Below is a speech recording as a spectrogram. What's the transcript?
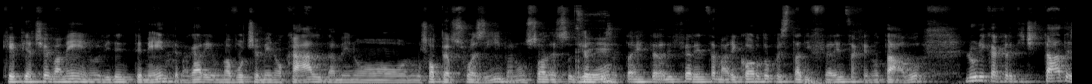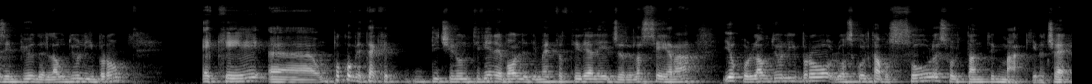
che piaceva meno, evidentemente, magari una voce meno calda, meno, non so, persuasiva, non so adesso dire sì. esattamente la differenza, ma ricordo questa differenza che notavo. L'unica criticità, ad esempio, dell'audiolibro è che eh, un po' come te che dici non ti viene voglia di metterti lì a leggere la sera, io con l'audiolibro lo ascoltavo solo e soltanto in macchina, cioè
